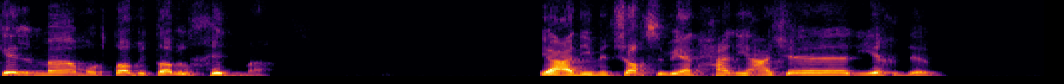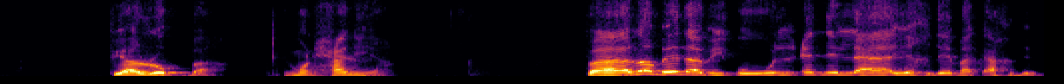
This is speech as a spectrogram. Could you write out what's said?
كلمة مرتبطة بالخدمة. يعني من شخص بينحني عشان يخدم. فيها الركبة المنحنية. فالرب هنا بيقول إن اللي هيخدمك أخدم.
